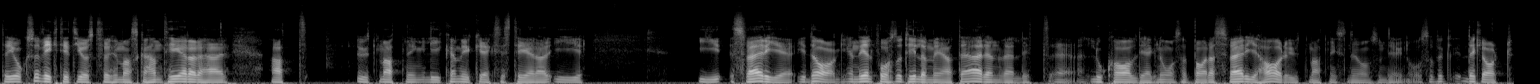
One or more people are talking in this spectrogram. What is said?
Det är också viktigt just för hur man ska hantera det här att utmattning lika mycket existerar i, i Sverige idag. En del påstår till och med att det är en väldigt eh, lokal diagnos, att bara Sverige har utmattningssyndrom som diagnos. Och det är klart,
